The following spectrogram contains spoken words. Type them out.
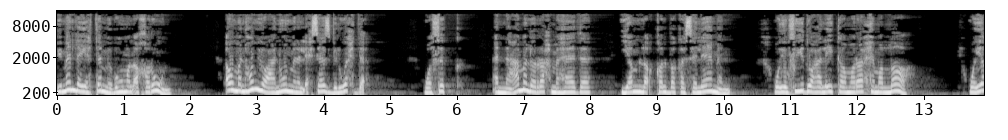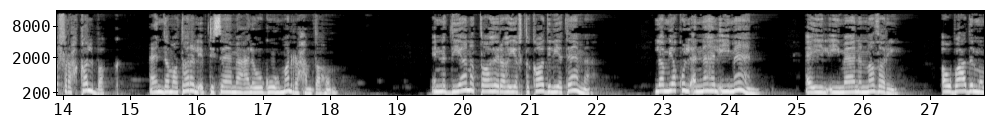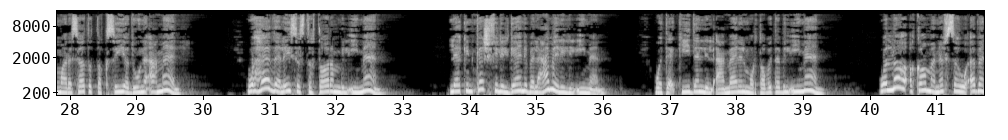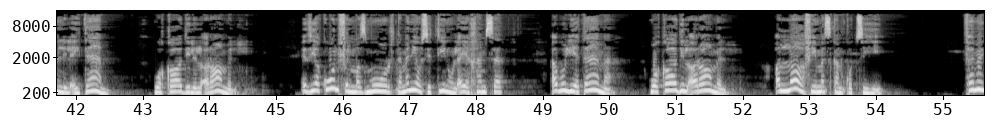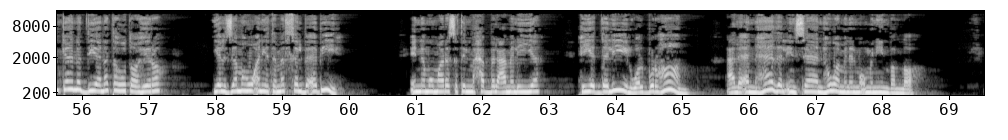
بمن لا يهتم بهم الآخرون أو من هم يعانون من الإحساس بالوحدة. وثق أن عمل الرحمه هذا يملأ قلبك سلاما ويفيض عليك مراحم الله ويفرح قلبك عندما ترى الابتسامه على وجوه من رحمتهم. إن الديانة الطاهرة هي افتقاد اليتامى. لم يقل أنها الإيمان أي الإيمان النظري أو بعض الممارسات الطقسية دون أعمال. وهذا ليس استهتارا بالإيمان لكن كشف للجانب العملي للإيمان وتأكيدا للأعمال المرتبطة بالإيمان. والله أقام نفسه أبا للأيتام وقاضي للأرامل. إذ يقول في المزمور 68 والآية 5 أبو اليتامى وقاضي الأرامل الله في مسكن قدسه. فمن كانت ديانته طاهرة يلزمه أن يتمثل بأبيه. إن ممارسة المحبة العملية هي الدليل والبرهان على أن هذا الإنسان هو من المؤمنين بالله.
